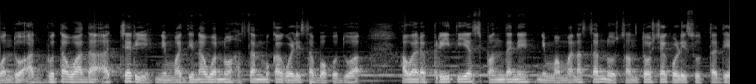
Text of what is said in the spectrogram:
ಒಂದು ಅದ್ಭುತವಾದ ಅಚ್ಚರಿ ನಿಮ್ಮ ದಿನವನ್ನು ಹಸನ್ಮುಖಗೊಳಿಸಬಹುದು. ಅವರ ಪ್ರೀತಿಯ ಸ್ಪಂದನೆ ನಿಮ್ಮ ಮನಸ್ಸನ್ನು ಸಂತೋಷಗೊಳಿಸುತ್ತದೆ.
